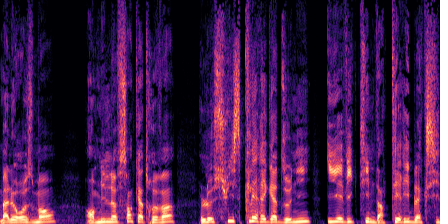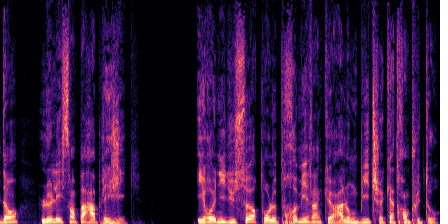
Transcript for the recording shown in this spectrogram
Malheureusement, en 1980, le Suisse Claire Gazzoni y est victime d'un terrible accident, le laissant paraplégique. Ironie du sort pour le premier vainqueur à Long Beach quatre ans plus tôt.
